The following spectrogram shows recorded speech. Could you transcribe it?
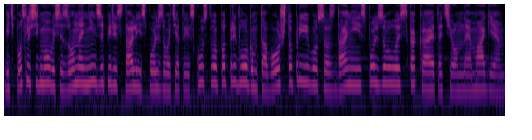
Ведь после седьмого сезона ниндзя перестали использовать использовать это искусство под предлогом того, что при его создании использовалась какая-то темная магия.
